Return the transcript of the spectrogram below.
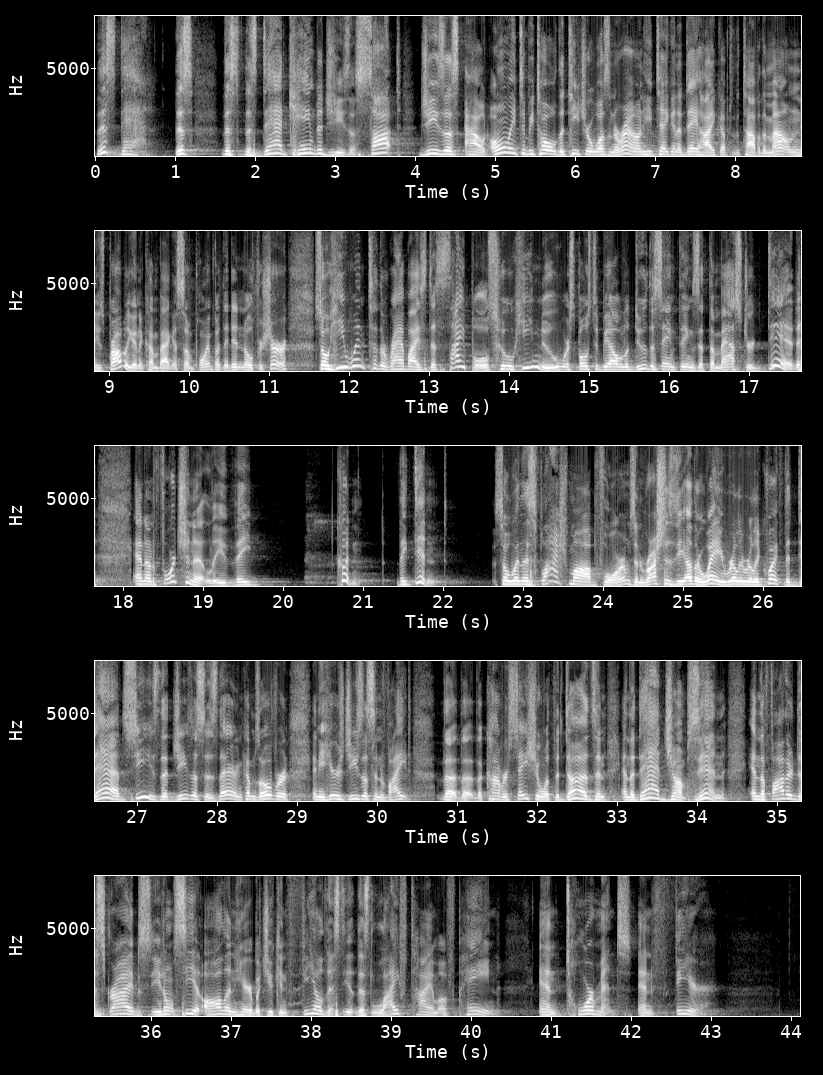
This dad, this, this, this dad came to Jesus, sought Jesus out, only to be told the teacher wasn't around. He'd taken a day hike up to the top of the mountain. He's probably going to come back at some point, but they didn't know for sure. So he went to the rabbi's disciples, who he knew were supposed to be able to do the same things that the master did. And unfortunately, they couldn't. They didn't. So when this flash mob forms and rushes the other way really, really quick, the dad sees that Jesus is there and comes over and he hears Jesus invite the, the, the, conversation with the duds, and, and the dad jumps in. And the father describes, you don't see it all in here, but you can feel this, this lifetime of pain and torment and fear.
